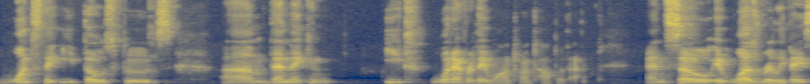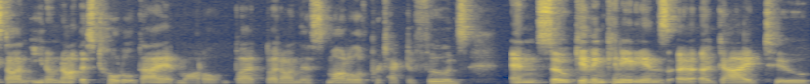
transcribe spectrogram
once they eat those foods, um, then they can eat whatever they want on top of that. And so it was really based on, you know, not this total diet model, but but on this model of protective foods. And so giving Canadians a, a guide to,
